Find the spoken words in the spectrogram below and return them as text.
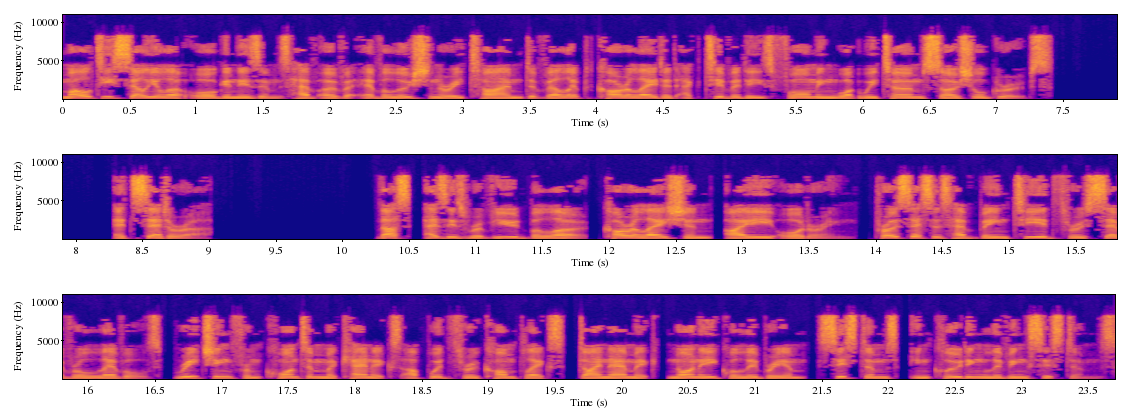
Multicellular organisms have over evolutionary time developed correlated activities forming what we term social groups. Etc. Thus, as is reviewed below, correlation, i.e. ordering, processes have been tiered through several levels, reaching from quantum mechanics upward through complex, dynamic, non-equilibrium, systems, including living systems.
